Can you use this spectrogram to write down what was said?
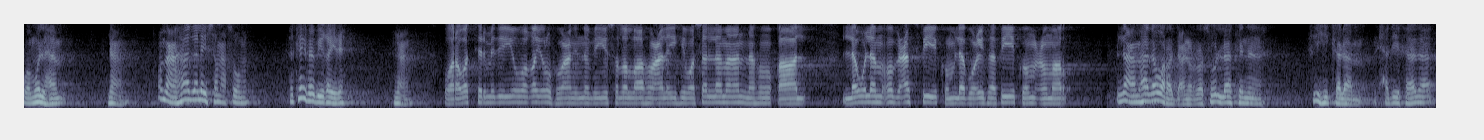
وملهم. نعم. ومع هذا ليس معصوما فكيف بغيره؟ نعم. وروى الترمذي وغيره عن النبي صلى الله عليه وسلم أنه قال لو لم أبعث فيكم لبعث فيكم عمر. نعم هذا ورد عن الرسول لكن فيه كلام. الحديث هذا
